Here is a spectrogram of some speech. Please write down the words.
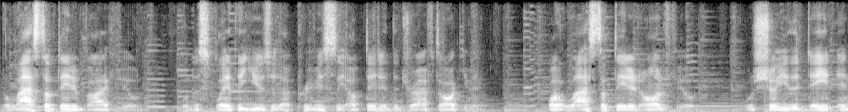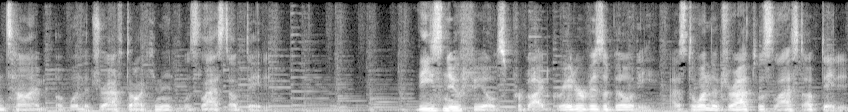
The last updated by field will display the user that previously updated the draft document, while the last updated on field will show you the date and time of when the draft document was last updated. These new fields provide greater visibility as to when the draft was last updated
